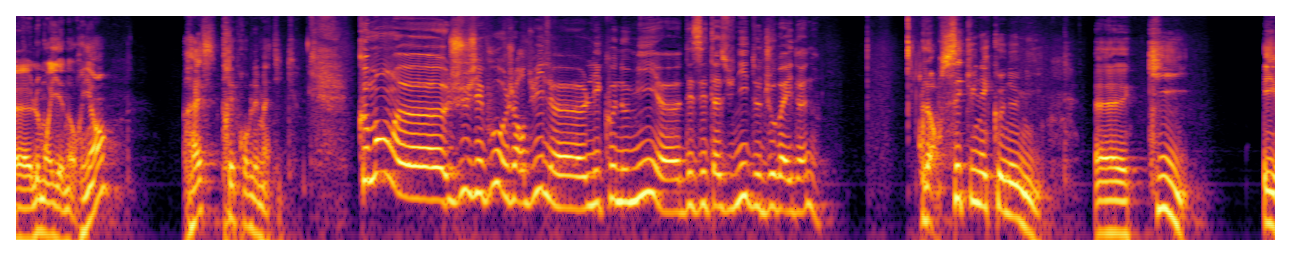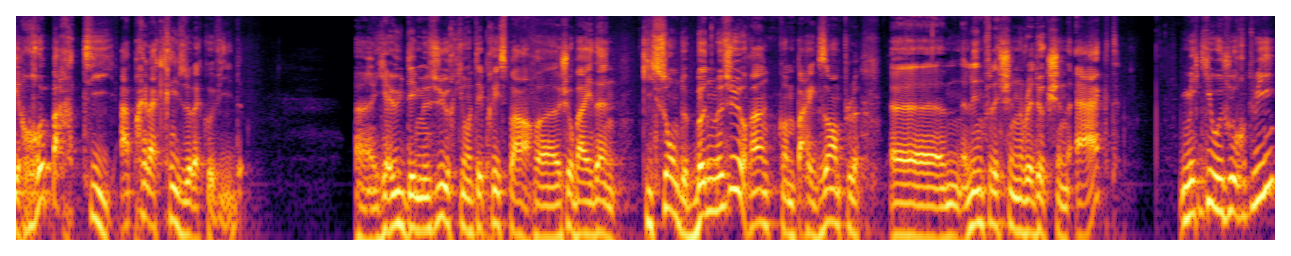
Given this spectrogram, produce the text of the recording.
euh, le Moyen-Orient, reste très problématique. Comment euh, jugez-vous aujourd'hui l'économie euh, des États-Unis de Joe Biden? Alors, c'est une économie qui est repartie après la crise de la Covid. il y a eu des mesures qui ont été prises par Joe Biden qui sont de bonnes mesures, hein, comme par exemple l'Inflation Reduction Act, mais qui aujourd'hui...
